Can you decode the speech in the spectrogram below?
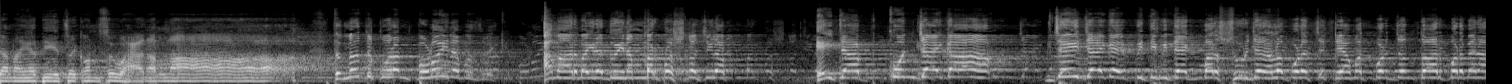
জানাইয়া দিয়েছে কনসুহান আল্লাহ তোমরা তো কোরআন পড়োই না বুঝবে। আমার বাইরে দুই নম্বর প্রশ্ন ছিল, এইটা কোন জায়গা? যেই জায়গায় পৃথিবীতে একবার সূর্যের আলো পড়েছে, কেয়ামত পর্যন্ত আর পড়বে না।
